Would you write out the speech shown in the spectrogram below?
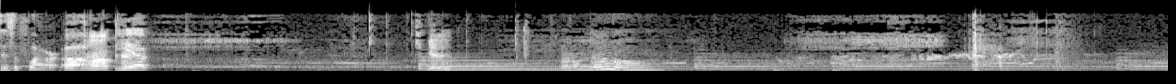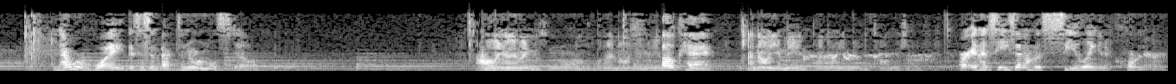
is a flower. Oh, Okay. yep. Did you get it? I don't know. Now we're white. This isn't back to normal still. I don't think anything is normal, but I know what you mean. Okay. I know what you mean. I know what you mean. Calm yourself. Alright, and then he said on the ceiling in a corner.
